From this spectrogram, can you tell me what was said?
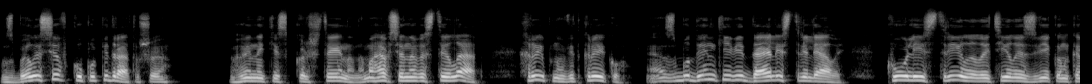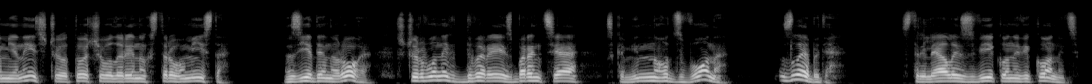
збилися в купу під ратушею. Гиник із Кольштейна намагався навести лад, хрипнув від крику, а з будинків і далі стріляли. Кулі й стріли летіли з вікон кам'яниць, що оточували ринок старого міста. З єдинорога, з червоних дверей, з баранця, з камінного дзвона, з лебедя. Стріляли з вікон і віконець,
